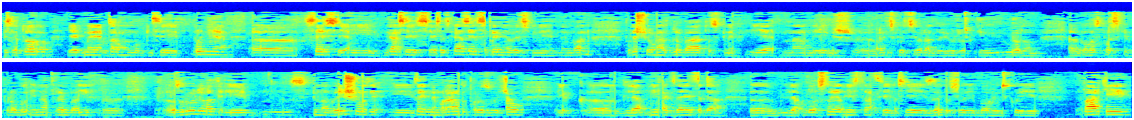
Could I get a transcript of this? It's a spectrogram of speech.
після того, як ми в самому кінці грудня е, сесія і яка сесія, сільська сесія прийняли спільний меморандум, про те, що у нас дуже багато спільних є на між е, Українською сільрадою і і урядом е, господарських проблем, і нам треба їх е, розрулювати і спільно вирішувати. І цей меморандум прозвучав як е, для мені так здається для, е, для обласної адміністрації, для всієї Зайцевої Богівської партії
